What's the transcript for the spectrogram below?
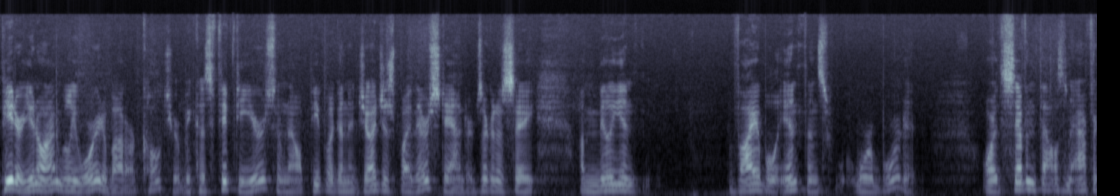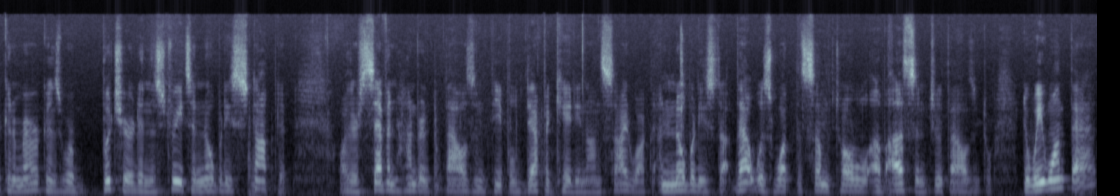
Peter, you know, I'm really worried about our culture because 50 years from now, people are going to judge us by their standards. They're going to say a million viable infants were aborted, or 7,000 African Americans were butchered in the streets and nobody stopped it, or there's 700,000 people defecating on sidewalks and nobody stopped. That was what the sum total of us in 2012. Do we want that?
